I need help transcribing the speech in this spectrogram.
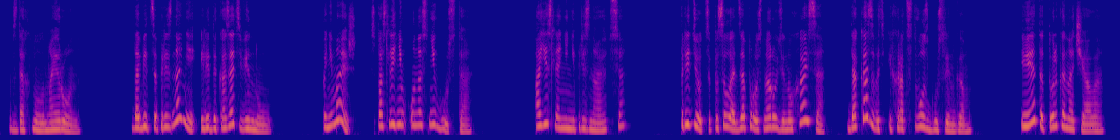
— вздохнул Майрон. Добиться признания или доказать вину. Понимаешь, с последним у нас не густо. А если они не признаются? Придется посылать запрос на родину Хайса, доказывать их родство с Гуслингом. И это только начало.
